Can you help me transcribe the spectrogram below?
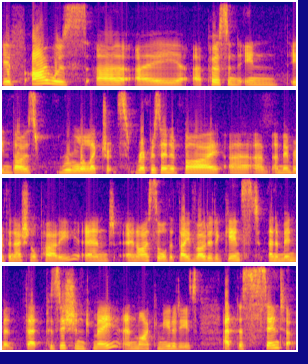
if I was uh, a, a, person in, in those rural electorates represented by uh, a, member of the National Party, and, and I saw that they voted against an amendment that positioned me and my communities at the centre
